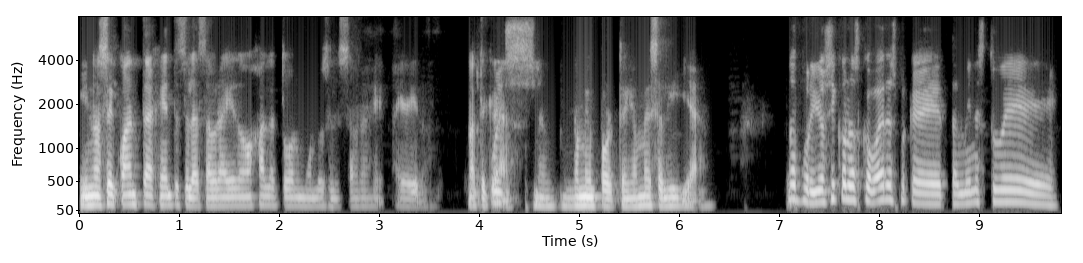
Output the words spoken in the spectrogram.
Y no sé cuánta gente se las habrá ido, ojalá todo el mundo se les habrá ido. No te creas, pues no, me importa, yo me salí ya. No, pero yo sí conozco varios porque también estuve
